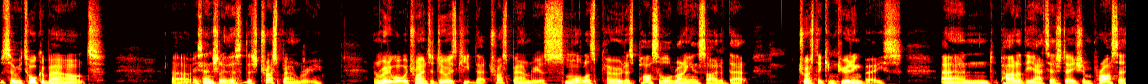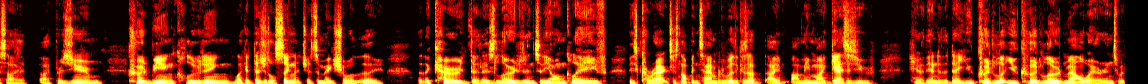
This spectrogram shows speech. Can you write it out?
so we talk about uh, essentially this this trust boundary, and really what we're trying to do is keep that trust boundary as small as code as possible running inside of that trusted computing base. And part of the attestation process, I, I presume, could be including like a digital signature to make sure that the, that the code that is loaded into the enclave is correct. It's not been tampered with. Because I, I, I mean, my guess is you, you know, at the end of the day, you could lo- you could load malware into a,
